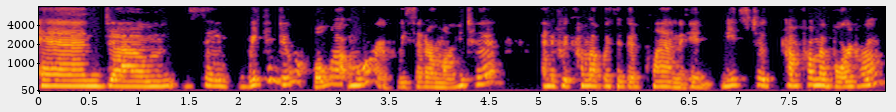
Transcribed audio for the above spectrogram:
and um, say we can do a whole lot more if we set our mind to it and if we come up with a good plan. It needs to come from a boardroom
